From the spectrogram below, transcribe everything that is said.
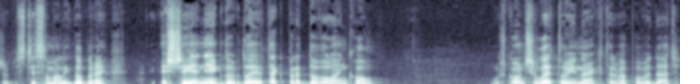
že ste sa mali dobre. Ešte je niekto, kto je tak pred dovolenkou? Už končí leto inak, treba povedať.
